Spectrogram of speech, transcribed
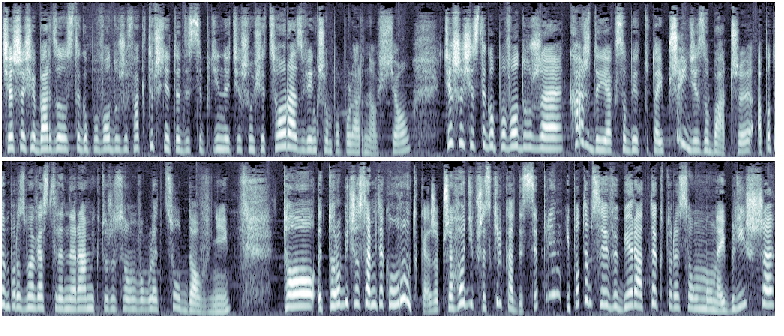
Cieszę się bardzo z tego powodu, że faktycznie te dyscypliny cieszą się coraz większą popularnością. Cieszę się z tego powodu, że każdy jak sobie tutaj przyjdzie, zobaczy, a potem porozmawia z trenerami, którzy są w ogóle cudowni to, to robi czasami taką rundkę, że przechodzi przez kilka dyscyplin i potem sobie wybiera te, które są mu najbliższe,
